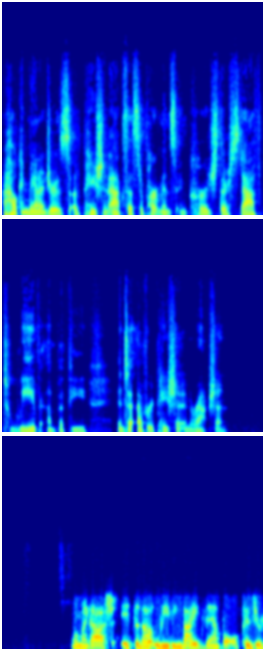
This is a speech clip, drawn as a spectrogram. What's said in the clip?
how can managers of patient access departments encourage their staff to weave empathy into every patient interaction? Oh my gosh, it's about leading by example because your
